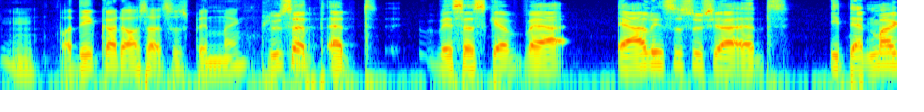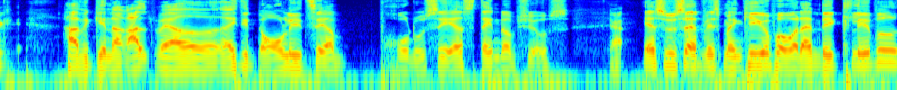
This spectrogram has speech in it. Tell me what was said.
Mm. og det gør det også altid spændende, ikke? Plus at, at hvis jeg skal være ærlig, så synes jeg, at i Danmark har vi generelt været rigtig dårlige til at producere stand-up shows. Ja. Jeg synes, at hvis man kigger på, hvordan det er klippet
